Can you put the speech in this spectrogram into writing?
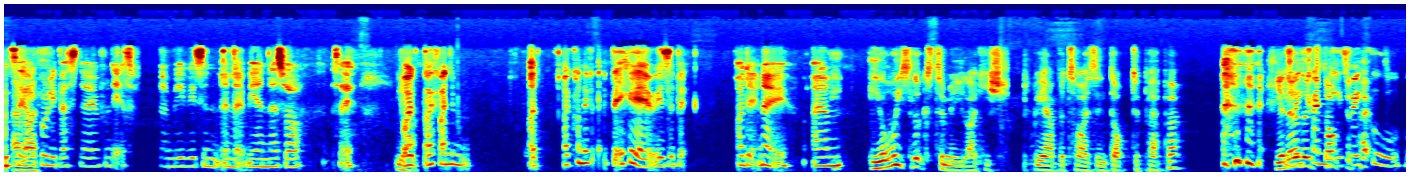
I would say I'm probably best known from the X-Men movies and, and Let Me In as well. So, Yeah. I, I find him, I, I kind of, a bit here, he's a bit, I don't know. Um, He always looks to me like he should be advertising Dr Pepper. You know those trendy, Dr Pepper. cool.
